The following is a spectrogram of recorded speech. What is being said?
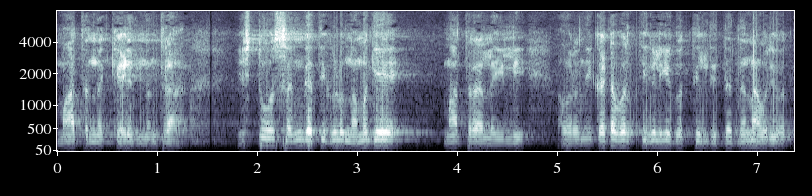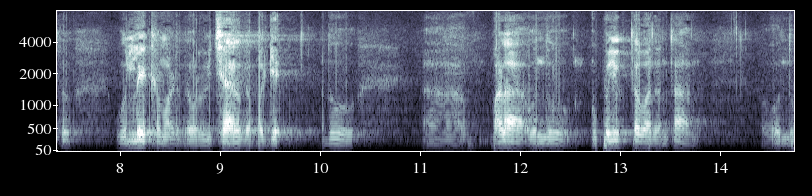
ಮಾತನ್ನು ಕೇಳಿದ ನಂತರ ಎಷ್ಟೋ ಸಂಗತಿಗಳು ನಮಗೆ ಮಾತ್ರ ಅಲ್ಲ, ಇಲ್ಲಿ ಅವರ ನಿಕಟವರ್ತಿಗಳಿಗೆ ಗೊತ್ತಿಲ್ಲದಿದ್ದದ್ದನ್ನು ಅವರು ಇವತ್ತು ಉಲ್ಲೇಖ ಮಾಡಿದ ಅವರ ವಿಚಾರದ ಬಗ್ಗೆ. ಅದು ಬಹಳ ಒಂದು ಉಪಯುಕ್ತವಾದಂಥ ಒಂದು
